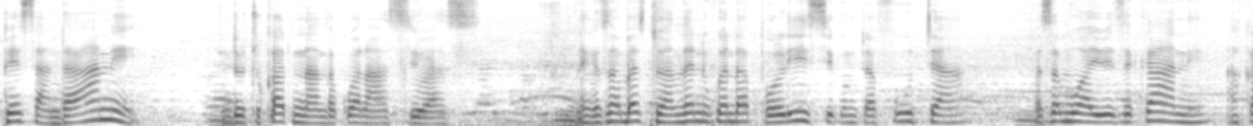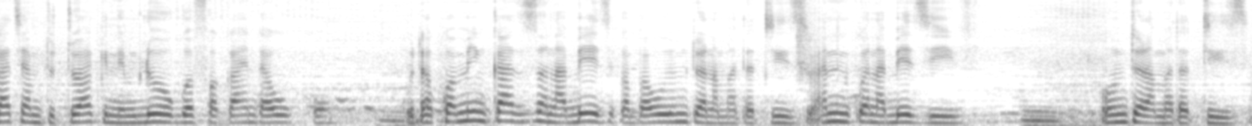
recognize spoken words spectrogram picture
pesa ndani? Mm. Ndio tukawa tunaanza kuwa na wasiwasi. Mm. Nikasema basi tuanzeni kwenda polisi kumtafuta, kwa sababu haiwezekani akaacha mtoto wake ni mdogo afu akaenda huko. Mm. Utakuwa mimi nikaa sasa na bezi kwamba huyu mtu ana matatizo. Yaani nilikuwa na bezi hivi. Huyu mtu ana matatizo.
